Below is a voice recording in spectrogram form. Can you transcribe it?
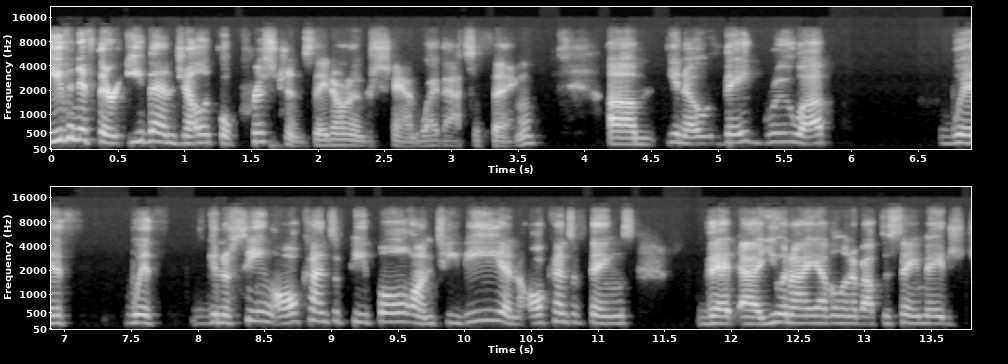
even if they're evangelical christians they don't understand why that's a thing. Um, you know they grew up with with you know, seeing all kinds of people on TV and all kinds of things that uh, you and I, Evelyn, about the same age,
